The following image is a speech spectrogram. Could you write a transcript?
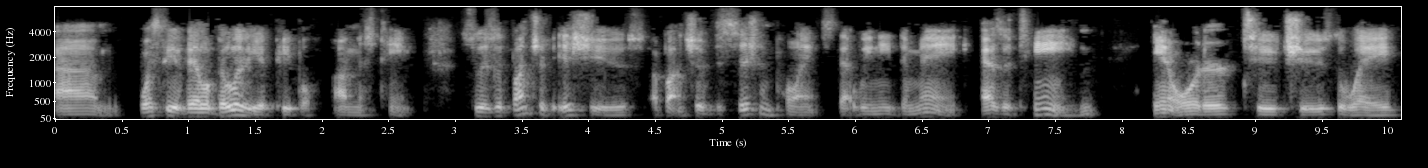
Um, what's the availability of people on this team? So there's a bunch of issues, a bunch of decision points that we need to make as a team in order to choose the way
